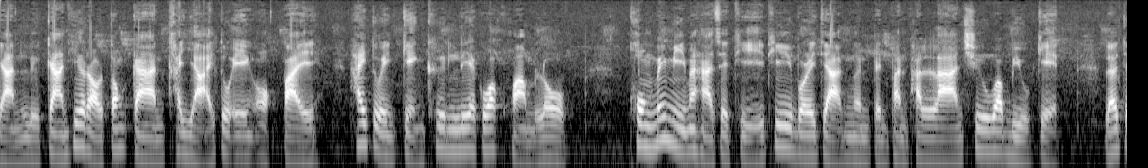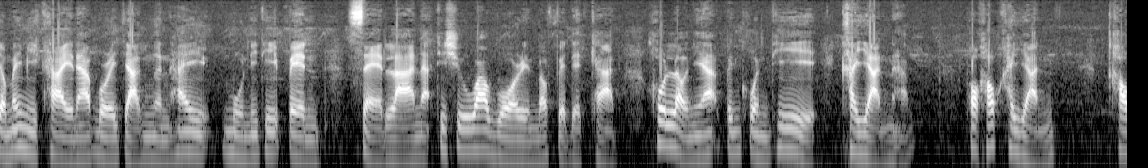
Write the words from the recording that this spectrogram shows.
ยันหรือการที่เราต้องการขยายตัวเองออกไป ให้ตัวเองเก่งขึ้นเรียกว่าความโลภ คงไม่มีมหาเศรษฐีที่บริจาคเงินเป็นพันพันล้าน ชื่อว่าบิลเกต แล้วจะไม่มีใครนะบริจาคเงินให้มูลนิธิเป็นแสนล้านนะที่ชื่อว่าวอร์เรนบัฟเฟตเด็ดขาดคนเหล่านี้เป็นคนที่ขยันนะครับ พอเขาขยันเขา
